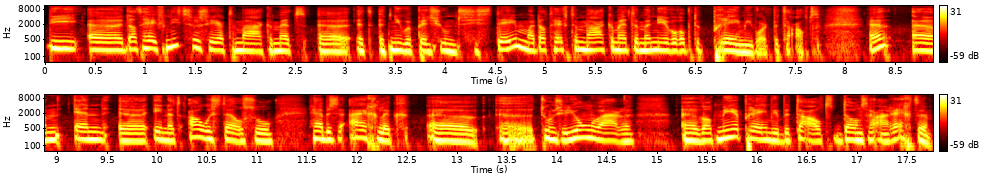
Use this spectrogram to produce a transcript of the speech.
Die, uh, dat heeft niet zozeer te maken met uh, het, het, nieuwe pensioensysteem, maar dat heeft te maken met de manier waarop de premie wordt betaald. He? Um, en uh, in het oude stelsel hebben ze eigenlijk, toen ze jong waren, wat meer premie betaald dan ze aan rechten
